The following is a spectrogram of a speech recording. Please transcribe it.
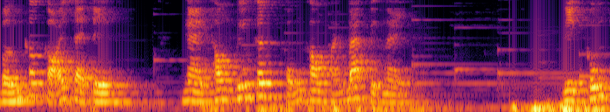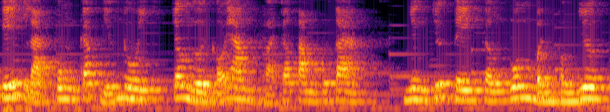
vẫn có cõi xài tiền. Ngài không khuyến khích cũng không phản bác việc này. Việc cúng kiến là cung cấp dưỡng nuôi cho người cõi âm và cho tâm của ta. Nhưng trước tiên cần quân bình phần dương,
